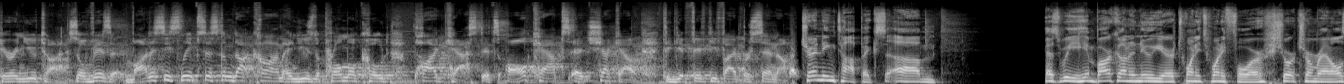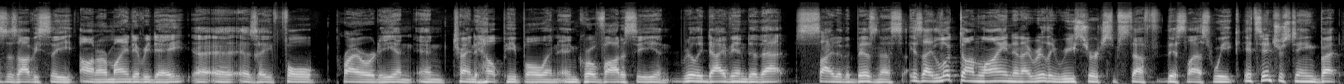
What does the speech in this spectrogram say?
here in Utah. So visit VodysseySleepSystem.com and use the promo code PODCAST. It's all caps at checkout to get 55% off. trending topics. Um, as we embark on a new year, 2024, short term rentals is obviously on our mind every day uh, as a full priority and, and trying to help people and, and grow Vodyssey and really dive into that side of the business. As I looked online and I really researched some stuff this last week, it's interesting, but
